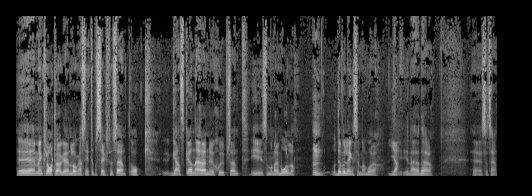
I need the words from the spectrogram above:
Mm. Men klart högre än långa snittet på 6 procent och ganska nära nu 7 procent som man har i mål. Då. Mm. Och det var länge sedan man var ja. i, i nära där. Då. Så att säga.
